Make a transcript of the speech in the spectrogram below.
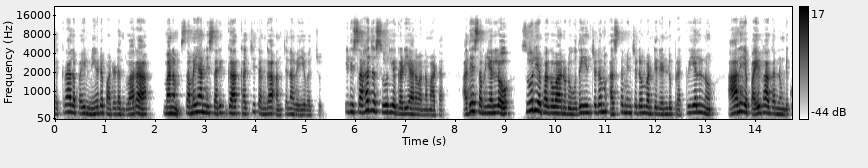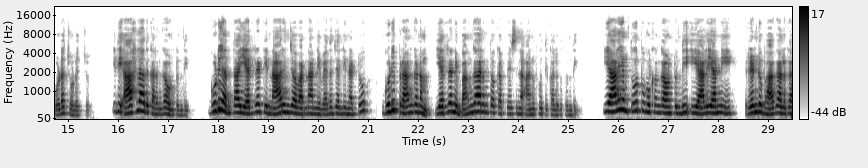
చక్రాలపై నీడ పడడం ద్వారా మనం సమయాన్ని సరిగ్గా ఖచ్చితంగా అంచనా వేయవచ్చు. ఇది సహజ సూర్య గడియారం అన్నమాట. అదే సమయంలో సూర్య భగవానుడు ఉదయించడం అస్తమించడం వంటి రెండు ప్రక్రియలను ఆలయ పైభాగం నుండి కూడా చూడొచ్చు. ఇది ఆహ్లాదకరంగా ఉంటుంది. గుడి అంతా ఎర్రటి నారింజ వర్ణాన్ని వెదజల్లినట్టు గుడి ప్రాంగణం ఎర్రని బంగారంతో కప్పేసిన అనుభూతి కలుగుతుంది. ఈ ఆలయం తూర్పు ముఖంగా ఉంటుంది. ఈ ఆలయాన్ని రెండు భాగాలుగా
